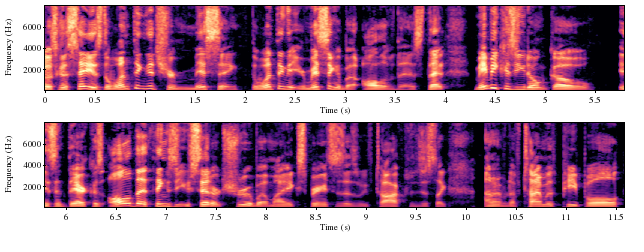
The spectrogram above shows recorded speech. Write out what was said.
I was going to say is the one thing that you're missing, the one thing that you're missing about all of this, that maybe because you don't go isn't there, because all of the things that you said are true about my experiences as we've talked. Was just like I don't have enough time with people.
